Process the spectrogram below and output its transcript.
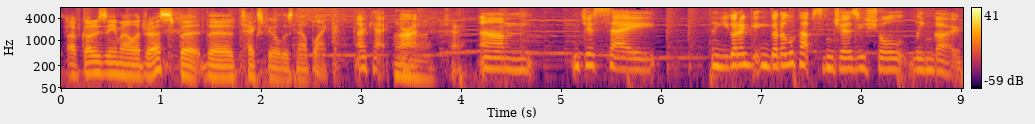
Franco. I've got his email address, but the text field is now blank. okay. All right. Okay. Um, just say you got to you got to look up some Jersey Shore lingo.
